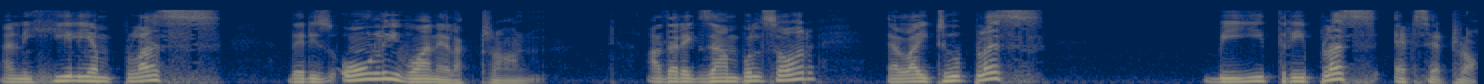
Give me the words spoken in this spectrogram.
and helium plus, there is only one electron. Other examples are Li2 plus, Be3 plus, etc.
